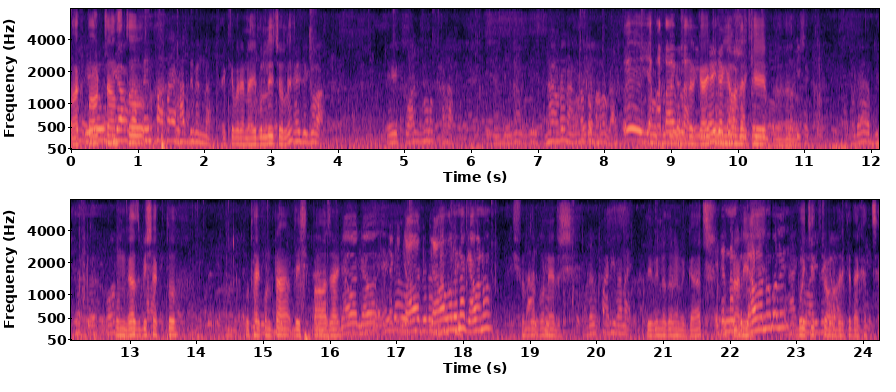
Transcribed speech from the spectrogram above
বাঘ পাওয়ার চান্স তো হাত দিবেন না একেবারে নাই বললেই চলে আমাদেরকে কোন গাছ বিষাক্ত? কোথায় কোনটা বেশি পাওয়া যায়? গাওয়া গাওয়া এটা কি গাওয়া গাওয়া বলে না গাওয়া না? এই সুন্দরবনের বিভিন্ন ধরনের গাছ ও এটার নাম প্রাণীর বলে? বৈচিত্র্য আমাদেরকে দেখাচ্ছে।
